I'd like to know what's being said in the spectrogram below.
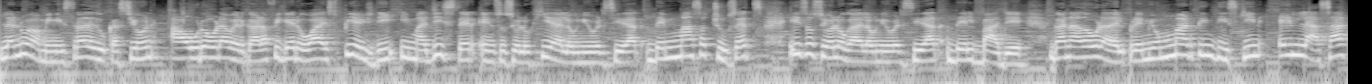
La nueva ministra de Educación, Aurora Vergara Figueroa, es PhD y magíster en Sociología de la Universidad de Massachusetts y socióloga de la Universidad del Valle, ganadora del premio Martin Diskin en LASA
